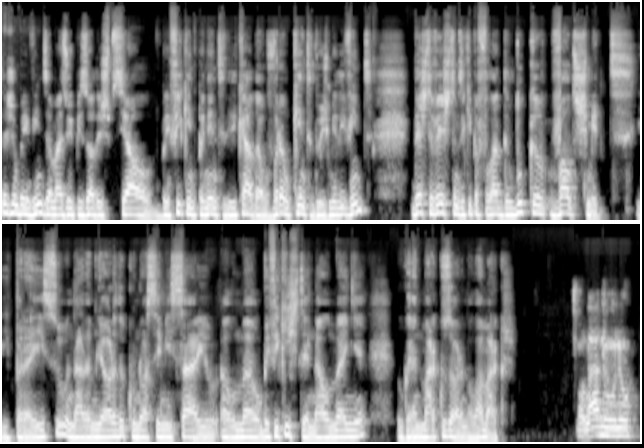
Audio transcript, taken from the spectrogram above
Sejam bem-vindos a mais um episódio especial do Benfica Independente dedicado ao verão quente de 2020. Desta vez estamos aqui para falar de Luca Waldschmidt e para isso nada melhor do que o nosso emissário alemão, benfiquista na Alemanha, o grande Marcos Orna. Olá Marcos. Olá Nuno.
